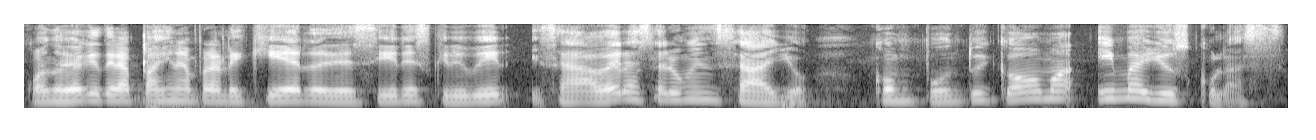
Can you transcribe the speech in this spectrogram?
cuando había que tirar la página para la izquierda y decir escribir y saber hacer un ensayo con punto y coma y mayúsculas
